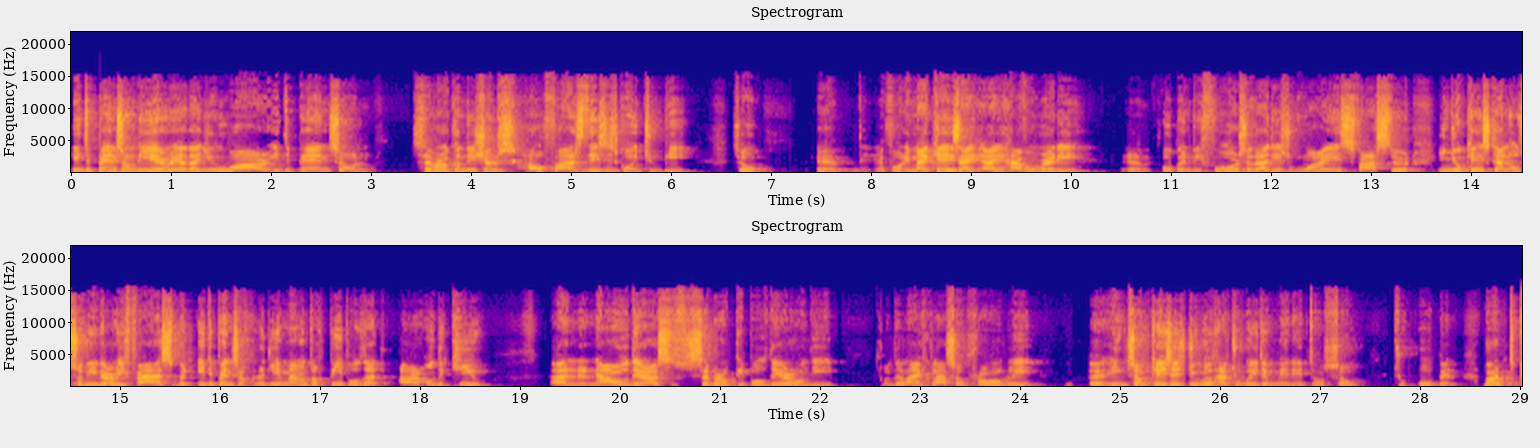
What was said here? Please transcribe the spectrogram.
it depends on the area that you are. It depends on several conditions, how fast this is going to be. So uh, for in my case, I, I have already um, opened before, so that is why it's faster. In your case, can also be very fast, but it depends on the amount of people that are on the queue. And now there are several people there on the on the live class, so probably uh, in some cases you will have to wait a minute or so to open. But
